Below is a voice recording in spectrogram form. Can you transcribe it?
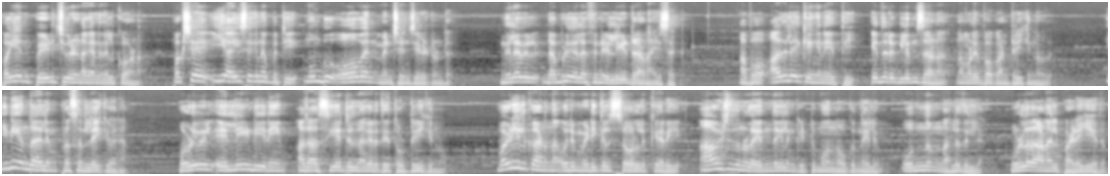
പയ്യൻ പേടിച്ചു വിരണ്ടങ്ങനെ നിൽക്കുവാണ്. പക്ഷേ ഈ ഐസക്കിനെ പറ്റി മുമ്പ് ഓവൻ മെൻഷൻ ചെയ്തിട്ടുണ്ട്. നിലവിൽ ഡബ്ല്യു എൽ എഫിന്റെ ലീഡറാണ് ഐസക്. അപ്പോൾ അതിലേക്ക് എങ്ങനെ എത്തി? എന്നൊരു ഗ്ലിംസാണ് നമ്മളിപ്പോൾ കണ്ടിരിക്കുന്നത്. ഇനി എന്തായാലും പ്രസന്റിലേക്ക് വരാം. ഒടുവിൽ എല്ലിയും ഡീനയും അത് ആ സിയറ്റിൽ നഗരത്തെ തൊട്ടിരിക്കുന്നു. വഴിയിൽ കാണുന്ന ഒരു മെഡിക്കൽ സ്റ്റോറിൽ കയറി ആവശ്യത്തിനുള്ള എന്തെങ്കിലും കിട്ടുമോ എന്ന് നോക്കുന്നതിലും ഒന്നും നല്ലതില്ല. ഉള്ളതാണെങ്കിൽ പഴകിയതും.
